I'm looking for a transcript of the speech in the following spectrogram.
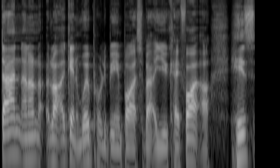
Dan and I, like again, we're probably being biased about a UK fighter. His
